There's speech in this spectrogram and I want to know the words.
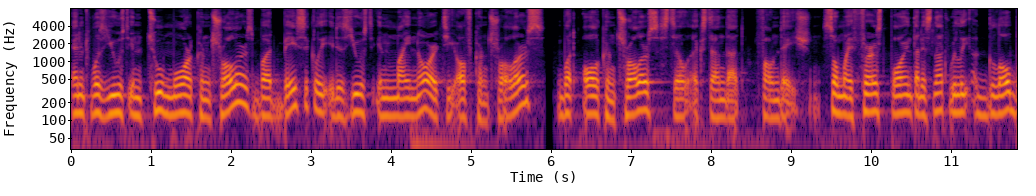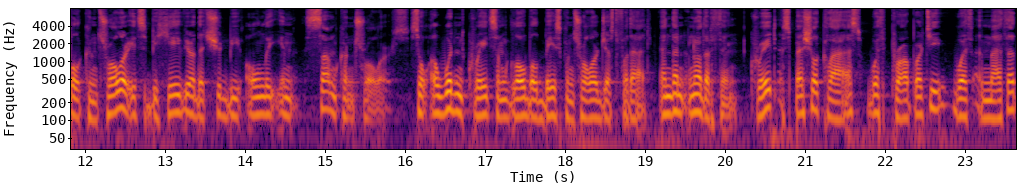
and it was used in two more controllers but basically it is used in minority of controllers but all controllers still extend that foundation. So my first point that it's not really a global controller, it's a behavior that should be only in some controllers. So I wouldn't create some global base controller just for that. And then another thing, create a special class with property with a method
